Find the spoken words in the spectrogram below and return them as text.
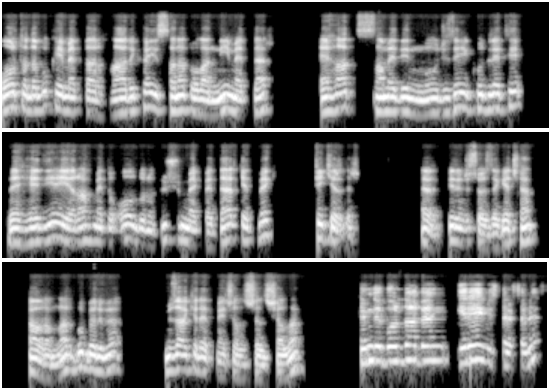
Ortada bu kıymetler harikayı sanat olan nimetler, Ehad Samed'in mucize-i kudreti ve hediyeye rahmeti olduğunu düşünmek ve derk etmek fikirdir. Evet, birinci sözde geçen kavramlar. Bu bölümü müzakere etmeye çalışacağız inşallah. Şimdi burada ben gireyim isterseniz.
